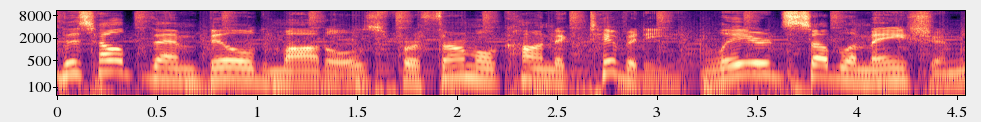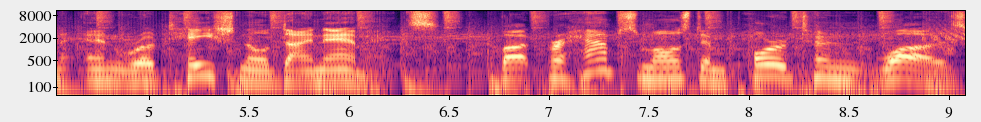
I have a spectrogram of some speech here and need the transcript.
This helped them build models for thermal conductivity, layered sublimation, and rotational dynamics. But perhaps most important was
